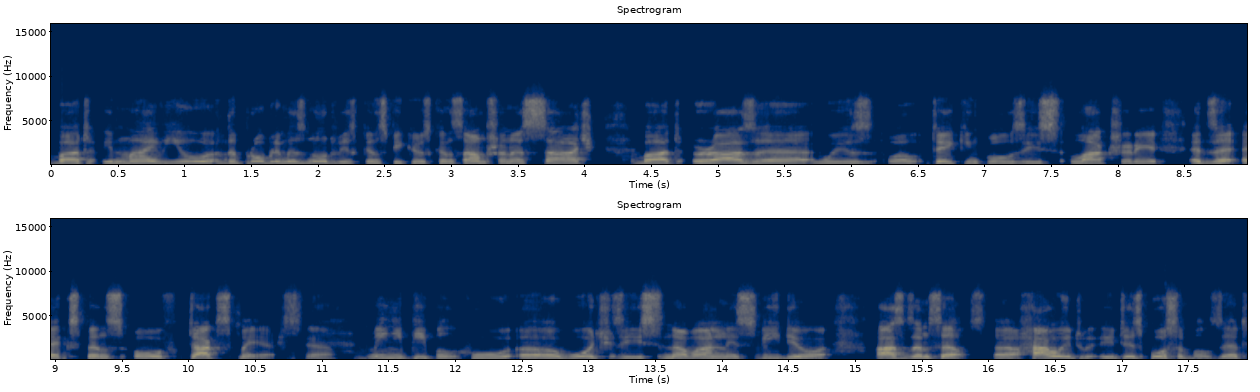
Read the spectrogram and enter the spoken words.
But in my view, the problem is not with conspicuous consumption as such, but rather with, well, taking all this luxury at the expense of taxpayers. Yeah. Many people who uh, watch this Navalny's video ask themselves uh, how it, it is possible that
